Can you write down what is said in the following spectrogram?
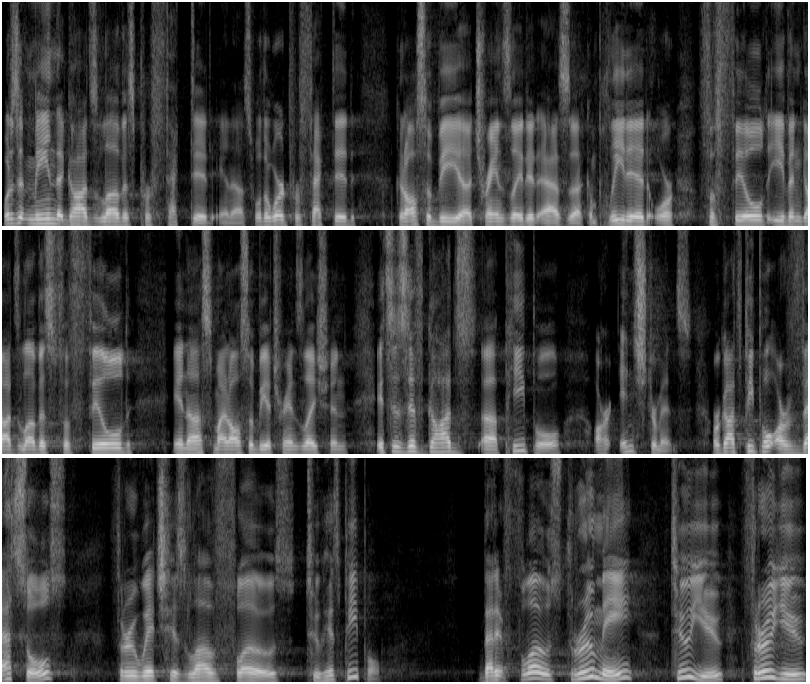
what does it mean that God's love is perfected in us? Well, the word perfected could also be uh, translated as uh, completed or fulfilled, even. God's love is fulfilled in us, might also be a translation. It's as if God's uh, people are instruments, or God's people are vessels through which his love flows to his people that it flows through me to you, through you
